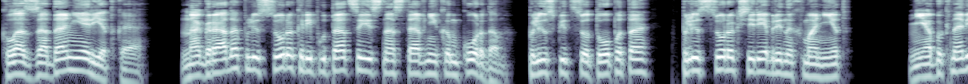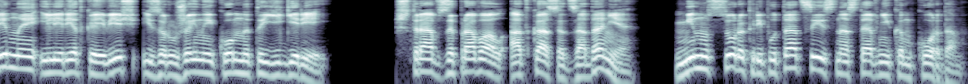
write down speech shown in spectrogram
Класс задания редкое. Награда плюс 40 репутации с наставником Кордом, плюс 500 опыта, плюс 40 серебряных монет. Необыкновенная или редкая вещь из оружейной комнаты егерей. Штраф за провал, отказ от задания, минус 40 репутации с наставником Кордом.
